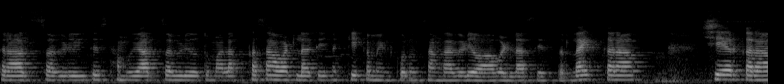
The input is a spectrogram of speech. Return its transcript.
तर आजचा व्हिडिओ इथेच थांबूया. आजचा व्हिडिओ तुम्हाला कसा वाटला ते नक्की कमेंट करून सांगा. व्हिडिओ आवडला असेल तर लाईक करा शेअर करा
